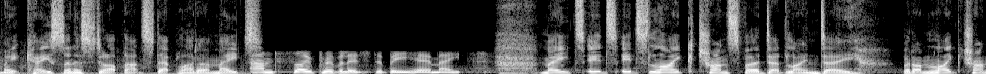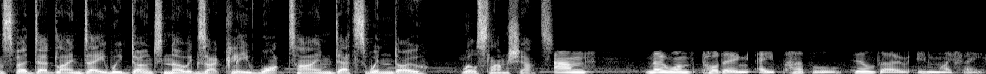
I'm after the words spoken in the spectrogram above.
Mate Kaysen is still up that stepladder, mate. And so privileged to be here, mate. Mate, it's it's like transfer deadline day. But unlike transfer deadline day, we don't know exactly what time death's window will slam shut. And no one's prodding a purple dildo in my face.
